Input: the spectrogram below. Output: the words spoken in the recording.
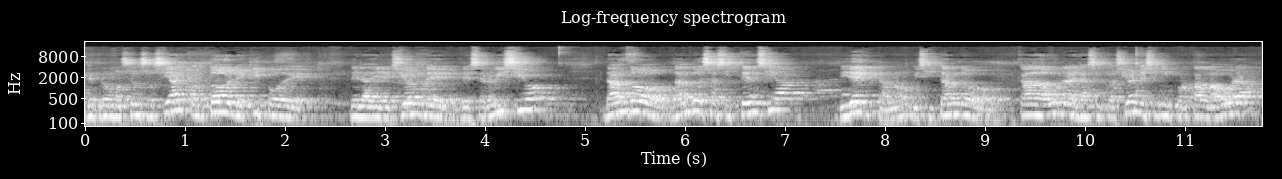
de promoción social, con todo el equipo de, de la dirección de, servicio, dando, dando esa asistencia directa, ¿no? visitando cada una de las situaciones sin importar la hora,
